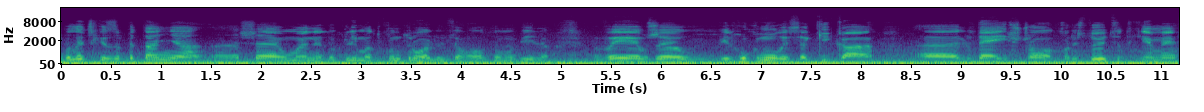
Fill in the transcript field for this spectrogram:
Невеличке запитання е, ще у мене до клімат-контролю цього автомобіля. Ви вже відгукнулися кілька е, людей, що користуються такими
